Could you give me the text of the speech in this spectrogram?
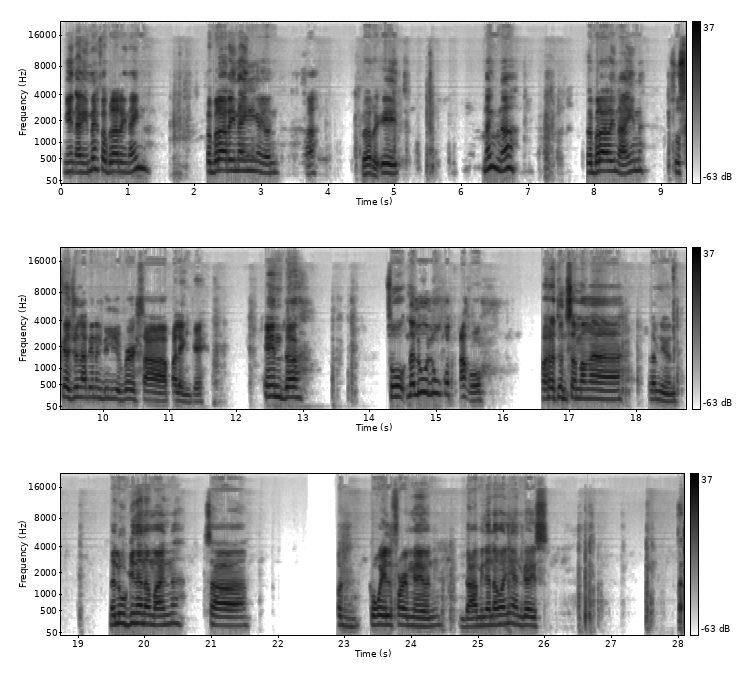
Ngayon ay may February 9. February 9 ngayon. Ha? February 8. 9 na. February 9. So schedule natin ng deliver sa palengke. And uh, so nalulungkot ako para dun sa mga alam niyo yun, nalugi na naman sa pag quail farm ngayon. Dami na naman yan, guys. Ah,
